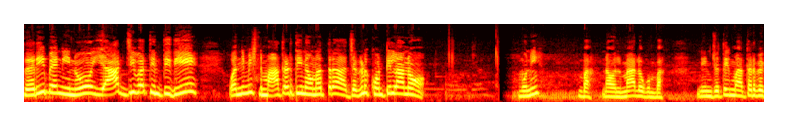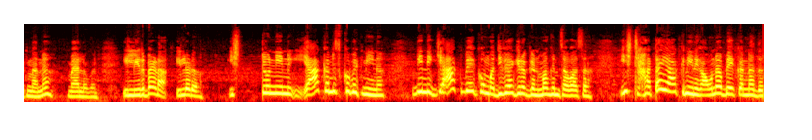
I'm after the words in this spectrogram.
ಸರಿ ಬೇ ನೀನು, ಯಾಕೆ ಜೀವ ತಿಂತಿದಿ? ಒಂದು ನಿಮಿಷ ಮಾತಾಡ್ತೀನಿ ಅವನ ಹತ್ರ ಹೊಂಟಿಲ್ಲ ನಾನು ಮುನಿ, ಬಾ, ನಾವು ಅಲ್ಲಿ ಮ್ಯಾಲೆ ಬಾ. ನಿನ್ನ ಜೊತೆಗೆ ಮಾತಾಡ್ಬೇಕು ನಾನು? ಮ್ಯಾಲೆ ಹೋಗೋಣ. ಇಲ್ಲಿ ಇರಬೇಡ ಇಲ್ಲಡು ಇಷ್ಟು ನೀನು ಯಾಕೆ ಅನಿಸ್ಕೋಬೇಕು ನೀನು? ನಿನಗೆ ಯಾಕೆ ಬೇಕು ಮದುವೆ ಆಗಿರೋ ಗಂಡ್ಮಗನ ಸವಾಸ? ಇಷ್ಟು ಹಠ ಯಾಕೆ ನಿನಗೆ ಅವನ ಬೇಕನ್ನೋದು?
